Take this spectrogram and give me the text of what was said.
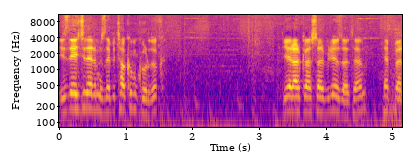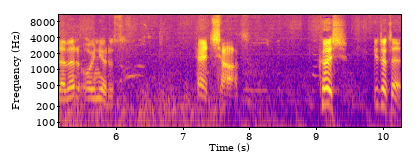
İzleyicilerimizle bir takım kurduk. Diğer arkadaşlar biliyor zaten. Hep beraber oynuyoruz. Headshot. Kış. Git öte.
